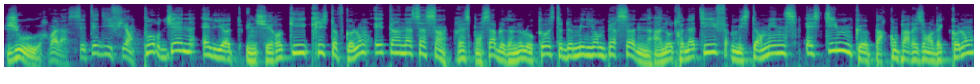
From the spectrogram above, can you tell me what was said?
jours. Voilà, c'est édifiant. Pour Jane Elliott, une Cherokee, Christophe Colomb est un assassin, responsable d'un holocauste de millions de personnes. Un autre natif, Mr. Mintz, estime que, par comparaison avec Colomb,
